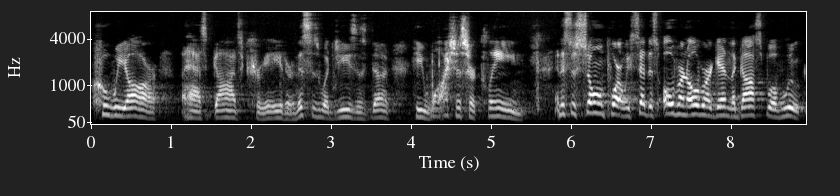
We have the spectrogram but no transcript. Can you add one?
who we are as God's creator. This is what Jesus does. He washes her clean. And this is so important. We said this over and over again in the Gospel of Luke.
